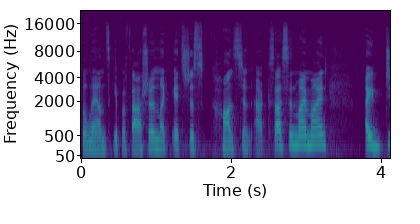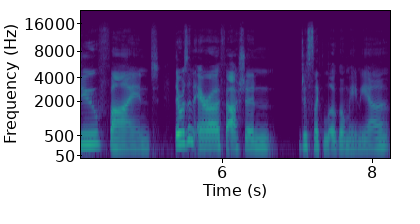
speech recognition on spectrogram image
the landscape of fashion, like it's just constant excess in my mind. I do find there was an era of fashion just like logomania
